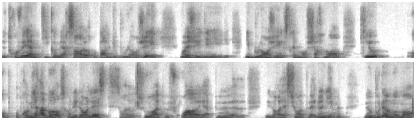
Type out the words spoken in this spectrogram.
de trouver un petit commerçant. Alors, on parle du boulanger. Moi, j'ai des, boulangers extrêmement charmants qui, au, premier abord, parce qu'on est dans l'Est, sont souvent un peu froids et euh, une relation un peu anonyme. Mais au bout d'un moment,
